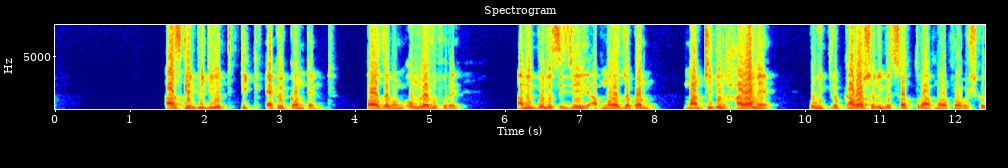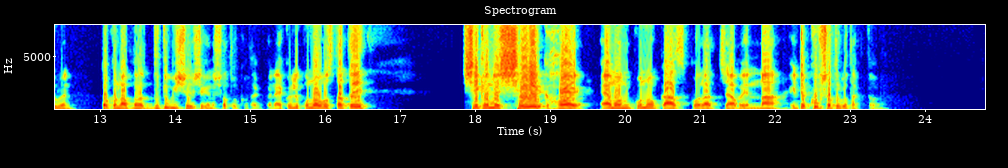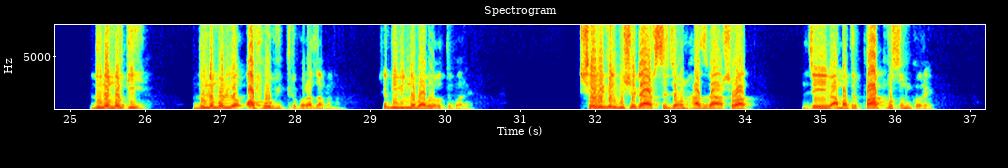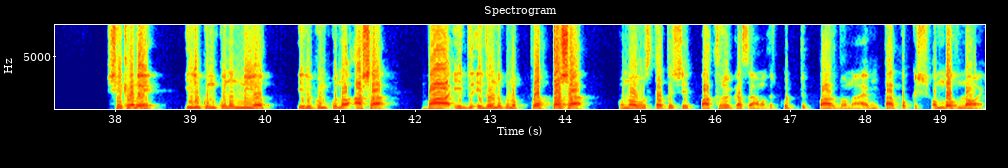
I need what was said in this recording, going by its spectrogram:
আজকের ভিডিও ঠিক একই কন্টেন্ট হজ এবং উমরার উপরে। আমি বলেছি যে আপনারা যখন মসজিদুল হারামে পবিত্র কাবা শরীফের ছত্র আপনারা প্রবেশ করবেন, তখন আপনারা দুটো বিষয়ে সেখানে সতর্ক থাকবেন। এক হইলে, কোনো অবস্থাতে সেখানে সেরেক হয়, এমন কোনো কাজ করা যাবে না। এটা খুব সতর্ক থাকতে হবে। দুই নম্বর কি? দুই নম্বর হলো অপবিত্র করা যাবে না। সে বিভিন্নভাবে হতে পারে। শেরেকের বিষয়টা আসছে যেমন হাজরা আসওয়াত যে আমাদের পাপ মোচন করে। সেখানে এরকম কোন নিয়ত, এরকম কোন আশা বা এ ধরনের কোনো প্রত্যাশা কোন অবস্থাতে সে পাথরের কাছে আমাদের করতে পারব না এবং তার পক্ষে সম্ভব নয়।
